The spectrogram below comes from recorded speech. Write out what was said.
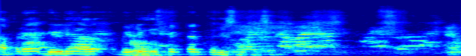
આપણે બિલ્ડિંગ બિલ્ડિંગ ઇન્સ્પેક્ટર કરી શકે છે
